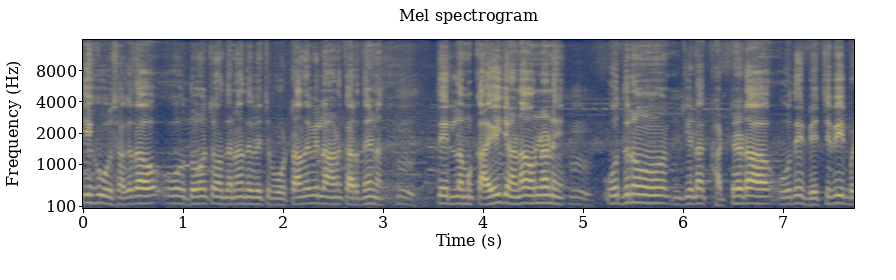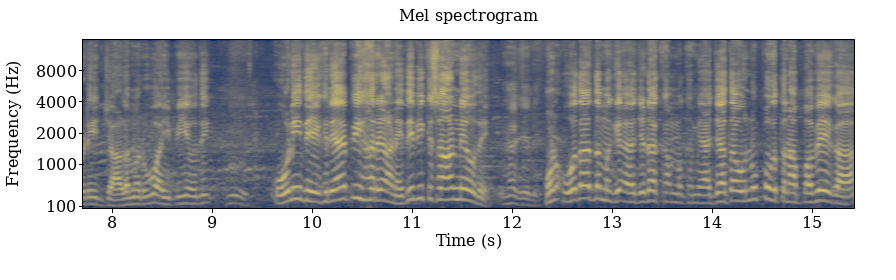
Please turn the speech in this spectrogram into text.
ਇਹ ਹੋ ਸਕਦਾ ਉਹ ਦੋ ਚੌਂ ਦਿਨਾਂ ਦੇ ਵਿੱਚ ਵੋਟਾਂ ਦਾ ਵੀ ਐਲਾਨ ਕਰ ਦੇਣ ਤੇ ਲਮਕਾਈ ਜਾਣਾ ਉਹਨਾਂ ਨੇ। ਉਧਰੋਂ ਜਿਹੜਾ ਖੱਟੜ ਉਹਦੇ ਵਿੱਚ ਵੀ ਬੜੀ ਜ਼ਾਲਮ ਰੂਹ ਆਈ ਪਈ ਉਹਦੀ। ਉਹ ਨਹੀਂ ਦੇਖ ਰਿਹਾ ਵੀ ਹਰਿਆਣੇ ਦੇ ਵੀ ਕਿਸਾਨ ਨੇ ਉਹਦੇ। ਹੁਣ ਉਹਦਾ ਜਿਹੜਾ ਖਮ- ਖਮਿਆਜਾ ਤਾਂ ਉਹਨੂੰ ਭੁਗਤਣਾ ਪਵੇਗਾ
